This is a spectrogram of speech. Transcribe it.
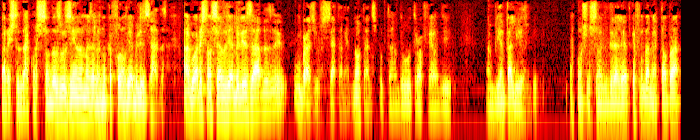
para estudar a construção das usinas, mas elas nunca foram viabilizadas. Agora estão sendo viabilizadas e o Brasil certamente não está disputando o troféu de ambientalismo. A construção de hidrelétrica é fundamental para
